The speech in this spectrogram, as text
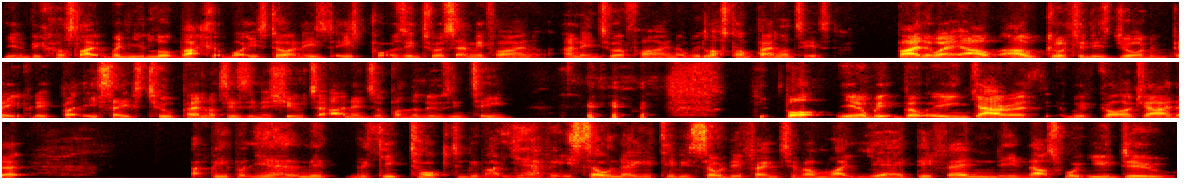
You know, because like when you look back at what he's done, he's he's put us into a semi final and into a final. We lost on penalties. By the way, how, how glutted is Jordan Pickford? He, he saves two penalties in a shootout and ends up on the losing team. but you know, we, but in Gareth, we've got a guy that uh, people, yeah, and they, they keep talking to me about, yeah, but he's so negative, he's so defensive. I'm like, yeah, defending, that's what you do.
